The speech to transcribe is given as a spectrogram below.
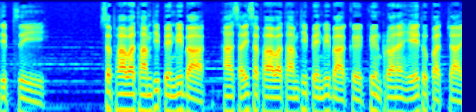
24 สภาวธรรมที่เป็นวิบาก อาศัยสภาวธรรมที่เป็นวิบากเกิดขึ้นเพราะนเหตุปัจจัย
